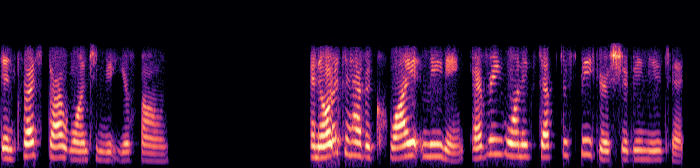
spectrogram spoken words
then press star 1 to mute your phone. In order to have a quiet meeting, everyone except the speaker should be muted.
